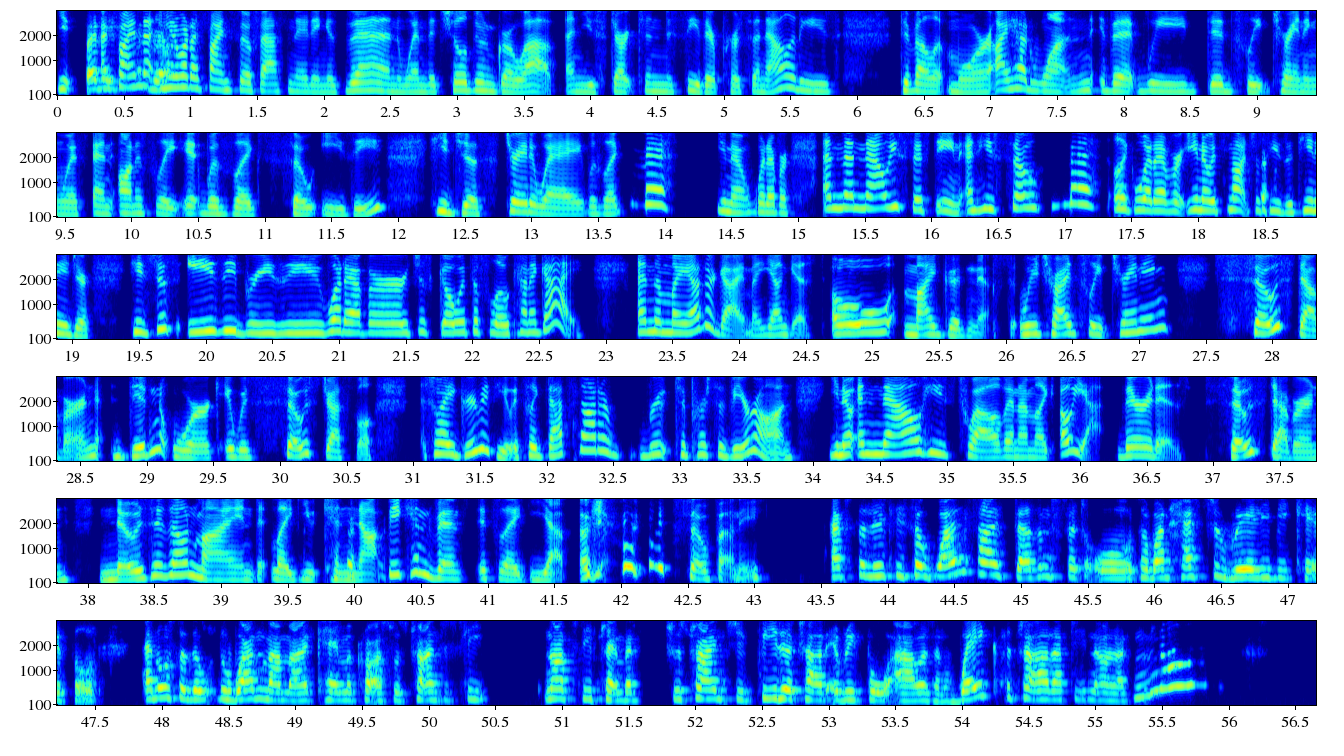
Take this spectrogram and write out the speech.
You, but I find that yeah. you know what I find so fascinating is then when the children grow up and you start to see their personalities develop more. I had one that we did sleep training with, and honestly, it was like so easy. He just straight away was like, meh, you know, whatever. And then now he's 15 and he's so meh, like whatever. You know, it's not just he's a teenager. He's just easy breezy, whatever, just go with the flow kind of guy. And then my other guy, my youngest, oh my goodness. We tried sleep training, so stubborn, didn't work. It was so stressful. So I agree with you. It's like that's not a route to persevere on, you know. And now he's 12 and I'm like, "Oh yeah, there it is. So stubborn, knows his own mind, like you cannot be convinced." It's like, "Yep, okay." it's so funny. Absolutely. So one size doesn't fit all. So one has to really be careful. And also the, the one mum I came across was trying to sleep, not sleep train, but she was trying to feed her child every four hours and wake the child after to, you know, like, no,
